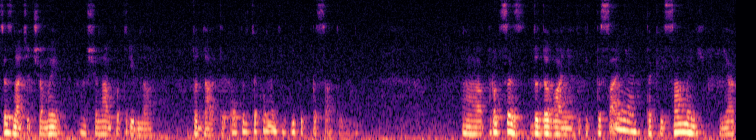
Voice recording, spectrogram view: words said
Це значить, що, ми, що нам потрібно додати опис документів і підписати його. Процес додавання та підписання такий самий, як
